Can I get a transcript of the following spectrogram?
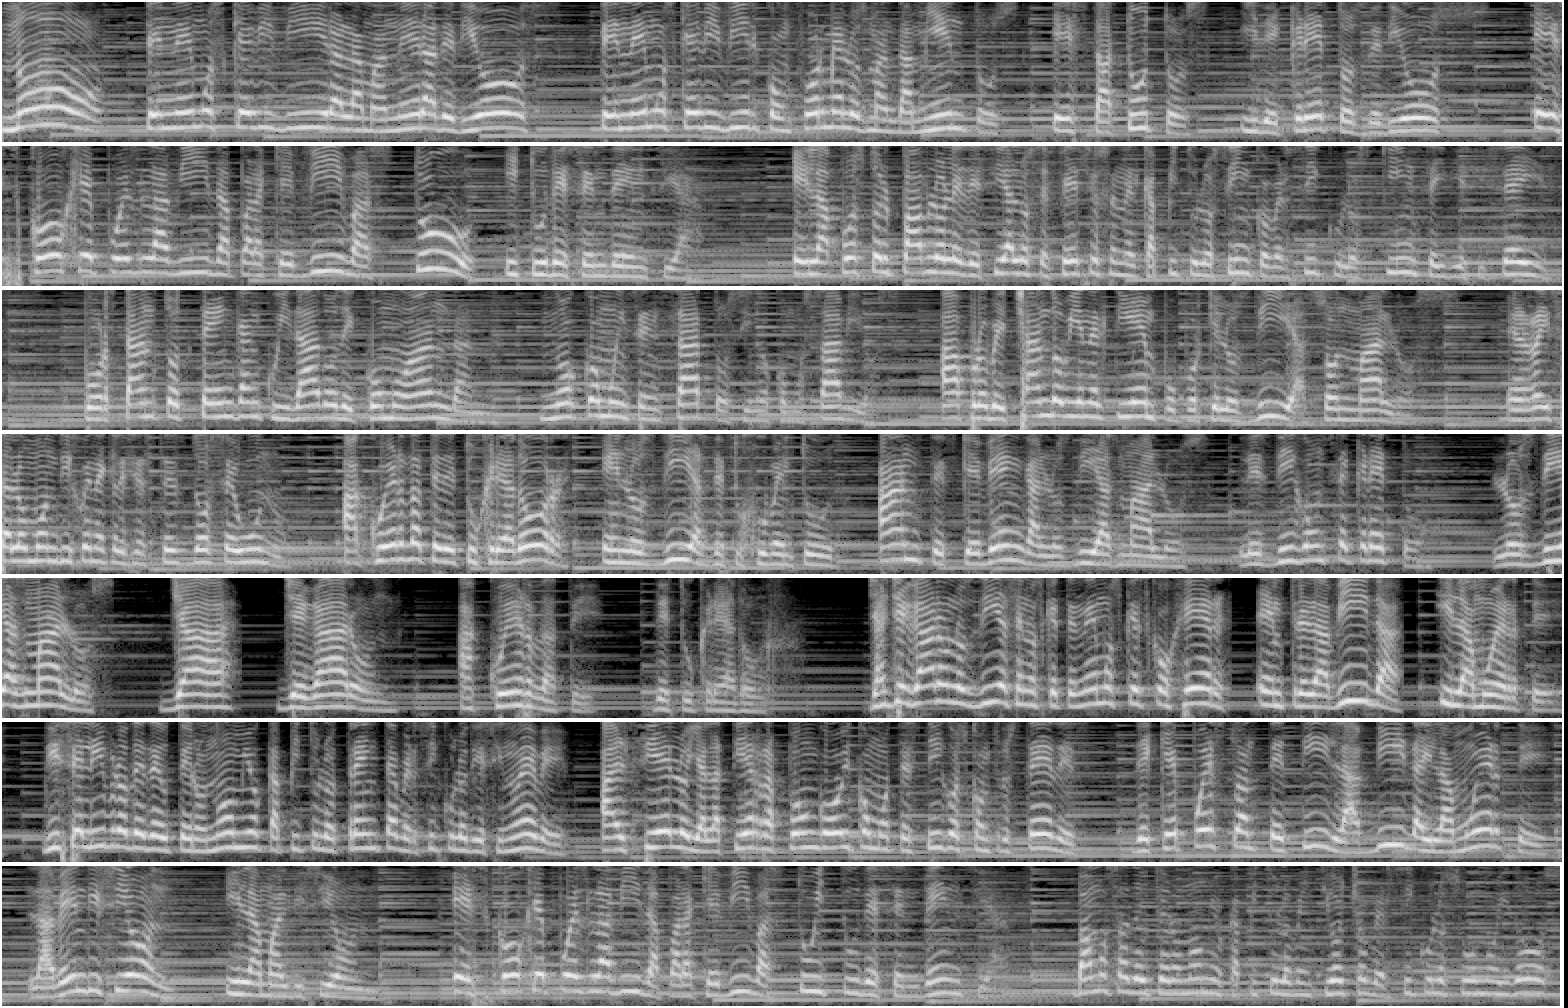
No, tenemos que vivir a la manera de Dios. Tenemos que vivir conforme a los mandamientos, estatutos y decretos de Dios. Escoge pues la vida para que vivas tú y tu descendencia. El apóstol Pablo le decía a los Efesios en el capítulo 5 versículos 15 y 16, Por tanto tengan cuidado de cómo andan, no como insensatos, sino como sabios aprovechando bien el tiempo porque los días son malos. El rey Salomón dijo en Eclesiastés 12.1, acuérdate de tu Creador en los días de tu juventud, antes que vengan los días malos. Les digo un secreto, los días malos ya llegaron. Acuérdate de tu Creador. Ya llegaron los días en los que tenemos que escoger entre la vida y la muerte. Dice el libro de Deuteronomio capítulo 30 versículo 19, Al cielo y a la tierra pongo hoy como testigos contra ustedes de que he puesto ante ti la vida y la muerte, la bendición y la maldición. Escoge pues la vida para que vivas tú y tu descendencia. Vamos a Deuteronomio capítulo 28 versículos 1 y 2.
